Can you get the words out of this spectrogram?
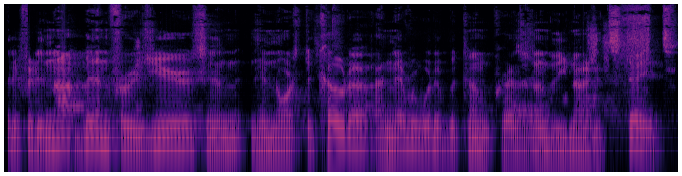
that if it had not been for his years in, in North Dakota, I never would have become president of the United States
